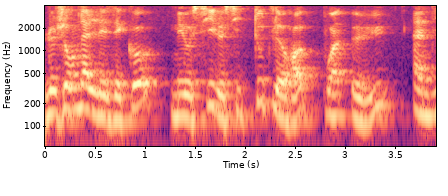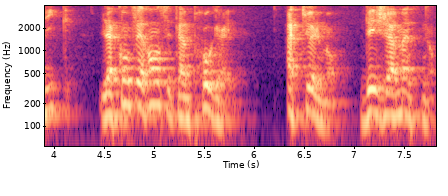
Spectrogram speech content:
Le journal Les Échos, mais aussi le site toute l'Europe.eu indiquent La conférence est un progrès, actuellement, déjà maintenant.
